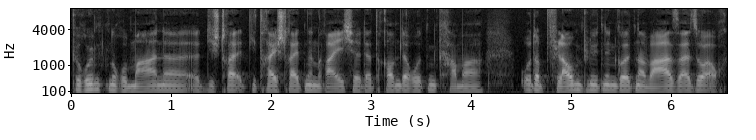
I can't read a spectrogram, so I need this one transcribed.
berühmten Romane, äh, die, die, drei streitenden Reiche, der Traum der roten Kammer oder Pflaumenblüten in goldener Vase, also auch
